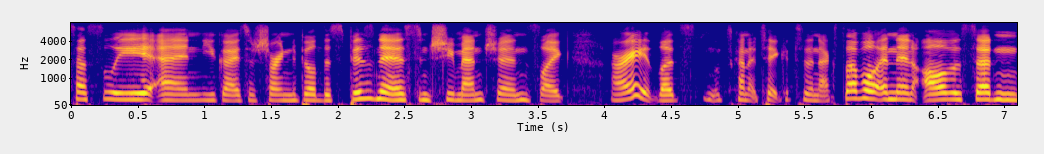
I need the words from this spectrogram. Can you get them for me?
Cecily, and you guys are starting to build this business, and she mentions like, all right, let's let's kind of take it to the next level, and then all of a sudden,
